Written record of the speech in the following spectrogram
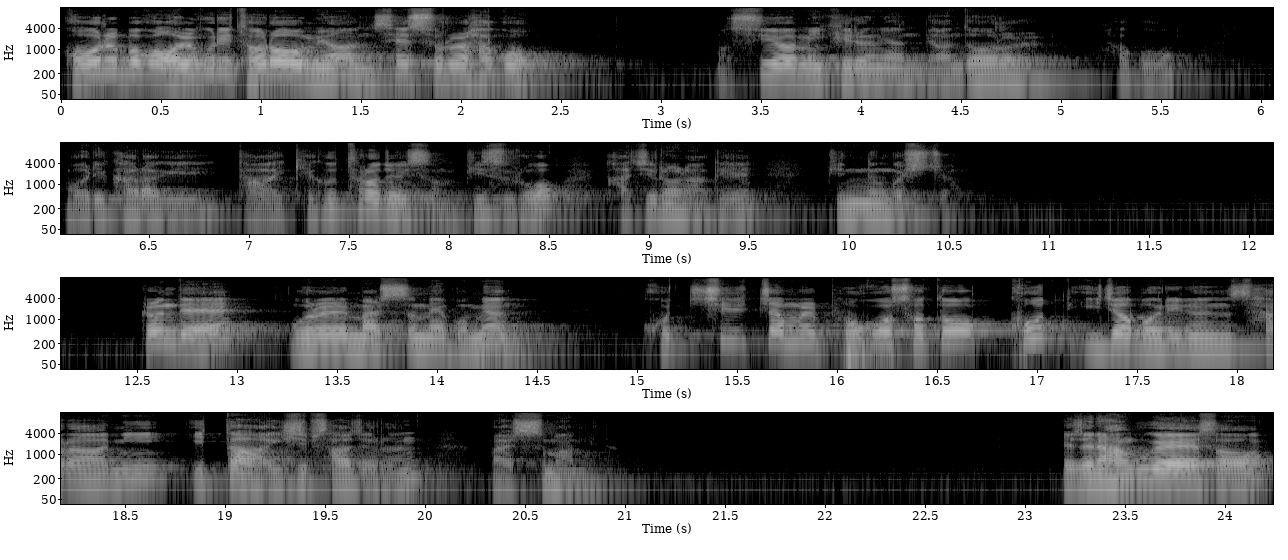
거울을 보고 얼굴이 더러우면 세수를 하고 뭐 수염이 기르면 면도를 하고 머리카락이 다 이렇게 흐트러져 있으면 빗으로 가지런하게 빗는 것이죠. 그런데 오늘 말씀해 보면 고칠 점을 보고서도 곧 잊어버리는 사람이 있다. 24절은 말씀합니다. 예전에 한국에서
